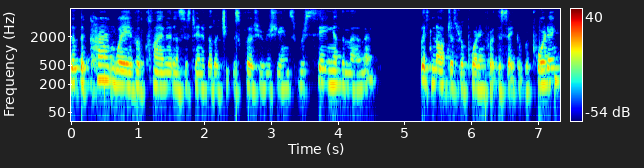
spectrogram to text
that the current wave of climate and sustainability disclosure regimes we're seeing at the moment is not just reporting for the sake of reporting,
